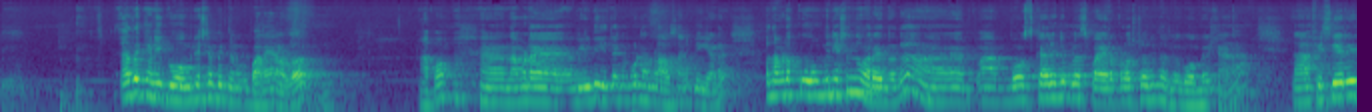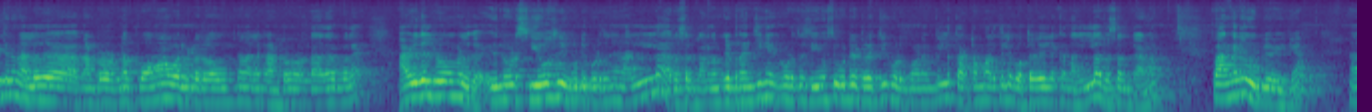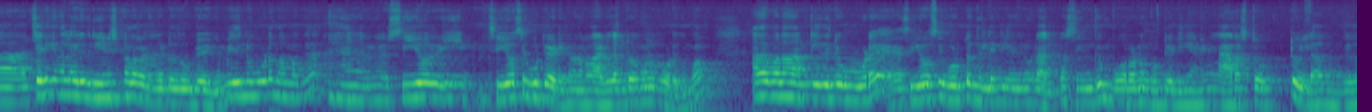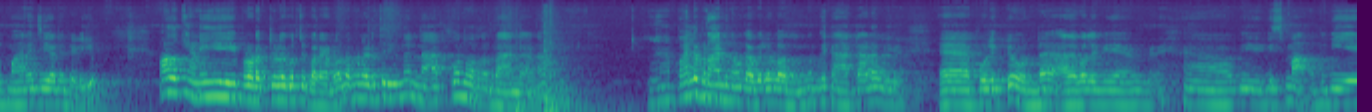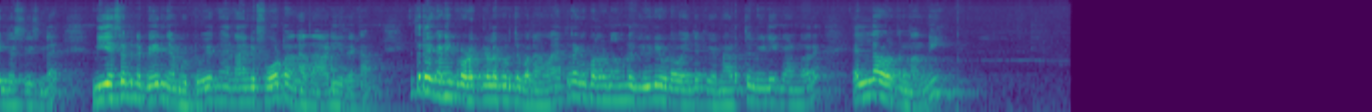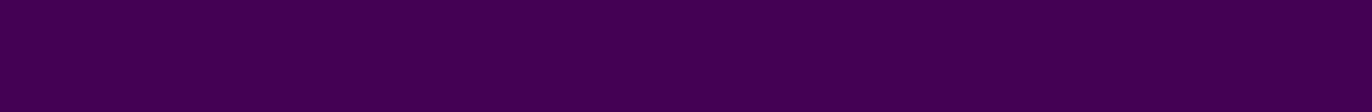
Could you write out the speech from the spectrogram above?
അതൊക്കെയാണ് ഈ കോമ്പിനേഷനെ പറ്റി നമുക്ക് പറയാനുള്ളത്. അപ്പം നമ്മുടെ വീഡിയോ ഇതൊക്കെ കൂടി നമ്മൾ അവസാനിപ്പിക്കുകയാണ്. അപ്പോൾ നമ്മുടെ കോമ്പിനേഷൻ എന്ന് പറയുന്നത് ബോസ്കാലിറ്റ് പ്ലസ് പൈറോക്കൊളസ്ട്രോബിൻ എന്ന് പറഞ്ഞ കോമ്പിനേഷനാണ് ഫിസേറിയത്തിന് നല്ലത് കൺട്രോൾ ഉണ്ട്. പോമ പോലുള്ള രോഗങ്ങൾക്ക് നല്ല കൺട്രോൾ ഉണ്ട്. അതേപോലെ അഴുകൽ രോഗങ്ങൾക്ക് ഇതിനോട് സി ഒ സി കൂട്ടി കൊടുത്തു നല്ല റിസൾട്ടാണ് നമുക്ക് ഡ്രഞ്ചിങ് ഒക്കെ കൊടുത്ത് സി ഒ സി കൂട്ടി ഡ്രഞ്ചിങ് കൊടുക്കുകയാണെങ്കിൽ തട്ടമരത്തിൽ കൊത്തവേലൊക്കെ നല്ല റിസൾട്ടാണ് അപ്പോൾ അങ്ങനെ ഉപയോഗിക്കാം. ചെടിക്ക് നല്ല ഒരു ഗ്രീനിഷ് കളറൊക്കെ കിട്ടും ഇത് ഉപയോഗിക്കും. ഇതിന്റെ കൂടെ നമുക്ക് സി ഒ ഈ സി ഒ സി കൂട്ടി അടിക്കണം. നമ്മൾ അഴുകൽ രോഗങ്ങൾക്ക് കൊടുക്കുമ്പോൾ അതേപോലെ നമുക്ക് ഇതിന്റെ കൂടെ സി ഒ സി കൂട്ടുന്നില്ലെങ്കിൽ ഇതിനോട് അല്പം സിങ്കും ബോറോണും കൂട്ടി അടിക്കുകയാണെങ്കിൽ അറസ്റ്റ് ഒട്ടും ഇല്ലാതെ ഇത് മാനേജ് ചെയ്യാനും കഴിയും. അതൊക്കെയാണ് ഈ പ്രൊഡക്റ്റുകളെ കുറിച്ച് പറയാനുള്ളത്. നമ്മൾ എടുത്തിരിക്കുന്നത് നാപ്കോ എന്ന് പറഞ്ഞ ബ്രാൻഡാണ് പല ബ്രാൻഡ് നമുക്ക് അവൈലബിൾ ആകുന്നുണ്ട് നമുക്ക് ടാറ്റാടെ പൊളിറ്റോ ഉണ്ട്. അതേപോലെ വിസ്മ ബി എ ഇൻഡസ്ട്രീസിന്റെ ബി എസ് എഫിന്റെ പേര് ഞാൻ വിട്ടു. ഞാൻ അതിന്റെ ഫോട്ടോ അതിനകത്ത് ആഡ് ചെയ്തേക്കാം. ഇത്രയൊക്കെയാണ് ഈ പ്രോഡക്റ്റുകളെ കുറിച്ച് പറയാനുള്ളത്. ഇത്രയൊക്കെ പറയുന്നത് നമ്മുടെ വീഡിയോ ഇവിടെ വൈൻഡപ്പ് ചെയ്യണം അടുത്ത വീഡിയോ കാണുന്നവരെ എല്ലാവർക്കും നന്ദി.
